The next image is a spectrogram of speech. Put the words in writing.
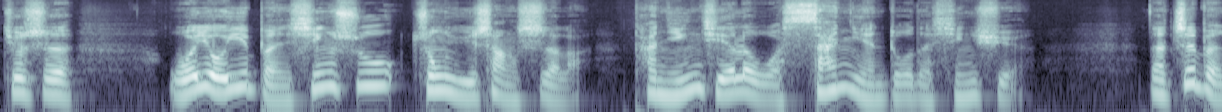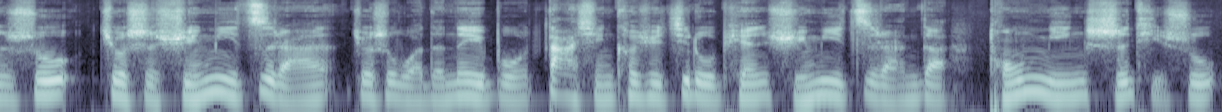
就是我有一本新书终于上市了，它凝结了我三年多的心血。那这本书就是《寻觅自然》，就是我的那部大型科学纪录片《寻觅自然》的同名实体书。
